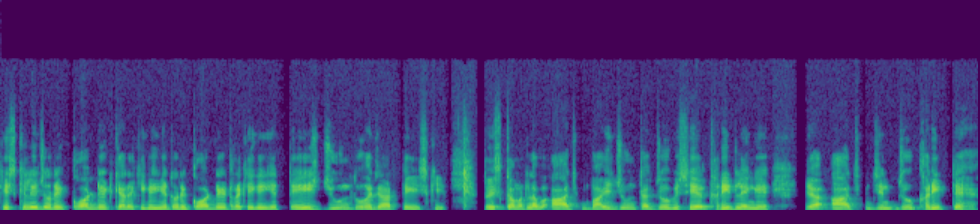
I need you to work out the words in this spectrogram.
कि इसके लिए जो रिकॉर्ड डेट क्या रखी गई है तो रिकॉर्ड डेट रखी गई है 23 जून 2023 की। तो इसका मतलब आज 22 जून तक जो भी शेयर खरीद लेंगे या आज जिन जो खरीदते हैं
